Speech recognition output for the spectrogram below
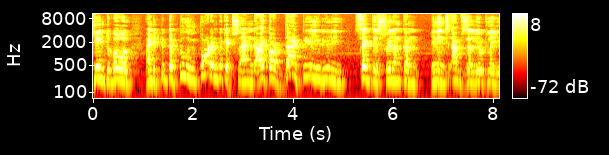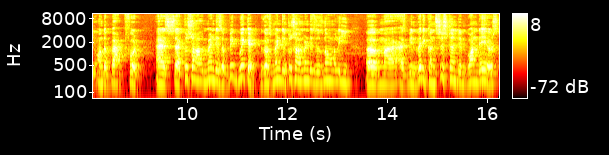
came to bowl and he picked up two important wickets. And I thought that really, really set the Sri Lankan innings absolutely on the back foot. As uh, Kushal Mendis, a big wicket, because Mendis, Kushal Mendis is normally um, uh, has been very consistent in one days,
